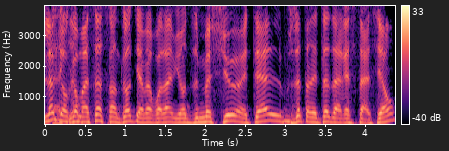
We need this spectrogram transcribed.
là qu'ils ont commencé à se rendre compte qu'il y avait un problème. Ils ont dit, monsieur un tel, vous êtes en état d'arrestation.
